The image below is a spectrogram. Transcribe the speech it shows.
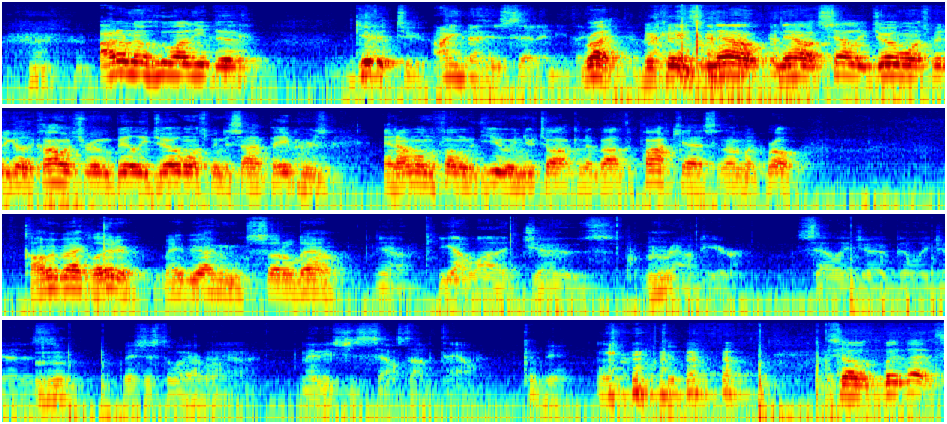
I don't know who I need to give it to. I don't even know who said anything. Right, because now now Sally Joe wants me to go to the conference room, Billy Joe wants me to sign papers, and I'm on the phone with you, and you're talking about the podcast, and I'm like, bro, call me back later. Maybe I can settle down. Yeah, you got a lot of Joes Mhm. around here. Sally Joe, Billy Joes. hmm That's just the way I roll. Yeah. Maybe it's just south side of town. Could be. town. So, but that's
